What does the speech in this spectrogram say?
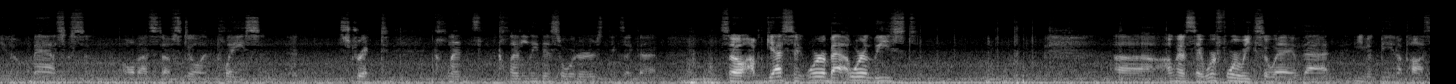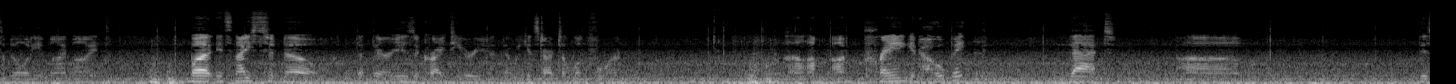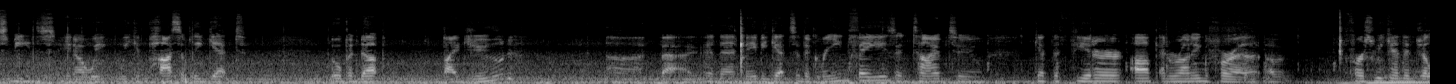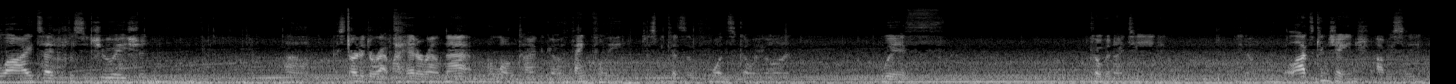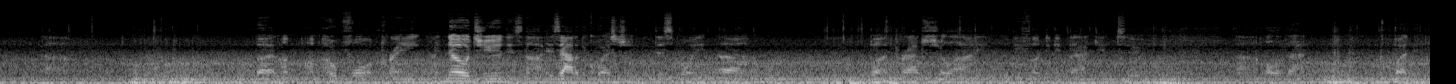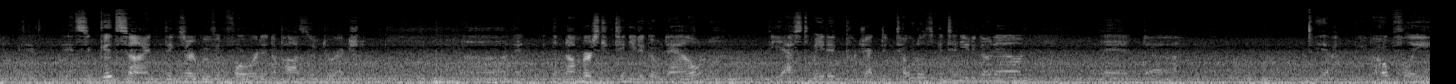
you know, masks and all that stuff still in place and, and strict cleanse, cleanliness orders, things like that. So I'm guessing we're about we're at least uh, I'm to say we're four weeks away of that even being a possibility in my mind. But it's nice to know that there is a criteria that we can start to look for. Uh, I'm, I'm, praying and hoping that um, this means you know we, we can possibly get opened up by June and then maybe get to the green phase in time to get the theater up and running for a, a first weekend in July type of a situation. Um, I started to wrap my head around that a long time ago, thankfully, just because of what's going on with COVID 19. And, you know, lots can change, obviously. Um, but I'm, I'm hopeful, I'm praying. I know June is not is out of the question at this point. Um, but perhaps July would be fun to get back into uh, all of that. But it, it's a good sign. Things are moving forward in a positive direction. Uh, and the numbers continue to go down. The estimated projected totals continue to go down. And uh, yeah, hopefully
